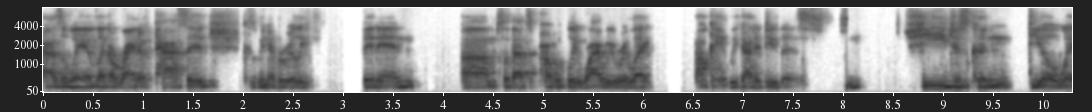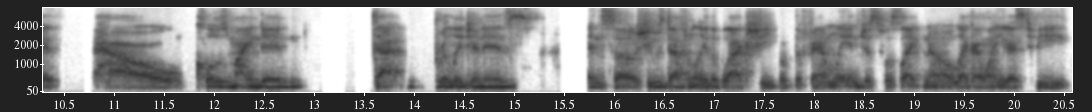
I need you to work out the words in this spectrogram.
as a way of like a rite of passage because we never really fit in. Um, so that's probably why we were like, okay, we got to do this. She just couldn't deal with how close minded that religion is. And so she was definitely the black sheep of the family and just was like, no, like, I want you guys to be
